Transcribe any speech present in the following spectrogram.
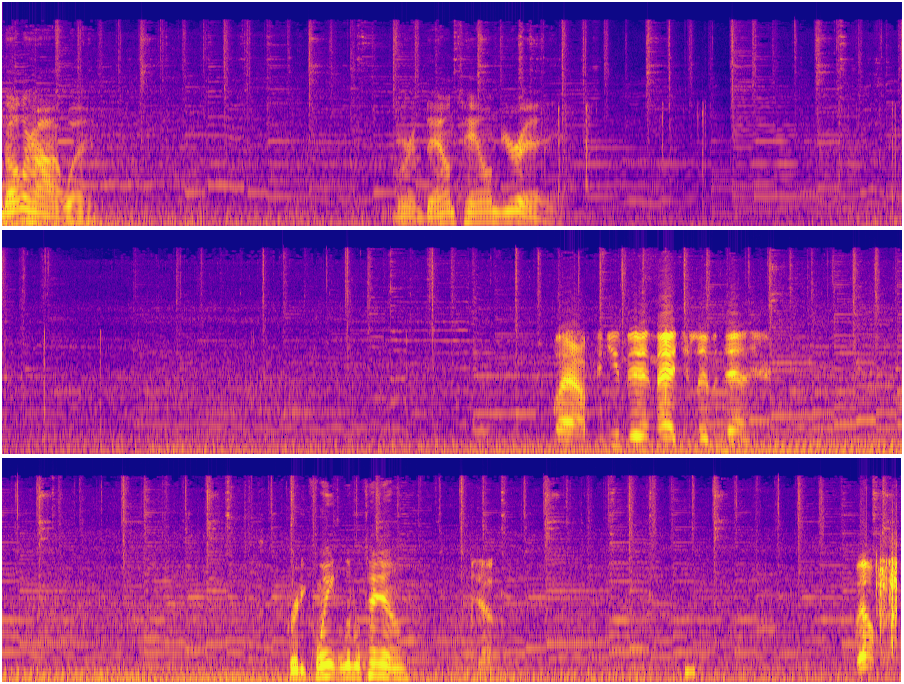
Million Dollar Highway. We're in downtown Ouray. Wow, can you imagine living down here? Pretty quaint little town. Yep. Well,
